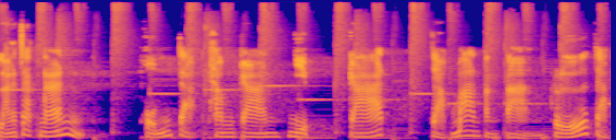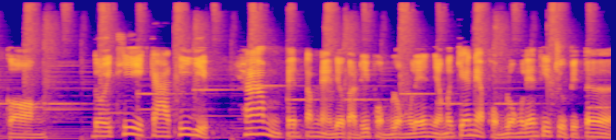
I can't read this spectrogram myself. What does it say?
หลังจากนั้นผมจะทำการหยิบการ์ดจากบ้านต่างๆ หรือจากกอง โดยที่การ์ดที่หยิบห้ามเป็นตำแหน่งเดียวกับที่ผมลงเล่นอย่างเมื่อกี้เนี่ยผมลงเล่นที่จูปิเตอร์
